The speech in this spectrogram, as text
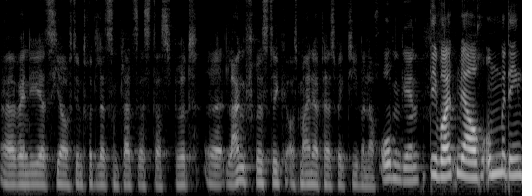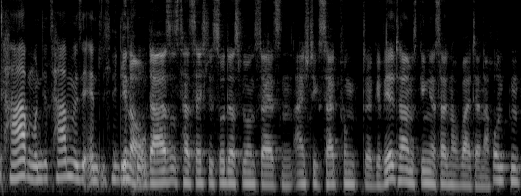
äh, wenn die jetzt hier auf dem drittletzten Platz ist. Das wird äh, langfristig aus meiner Perspektive nach oben gehen. Die wollten wir auch unbedingt haben und jetzt haben wir sie endlich im Genau, da ist es tatsächlich so, dass wir uns da jetzt einen Einstiegszeitpunkt äh, gewählt haben. Es ging jetzt halt noch weiter nach unten.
